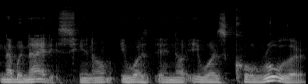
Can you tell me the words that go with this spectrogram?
Nabonidus you know. It was you know it was co-ruler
